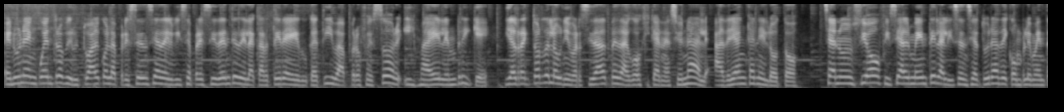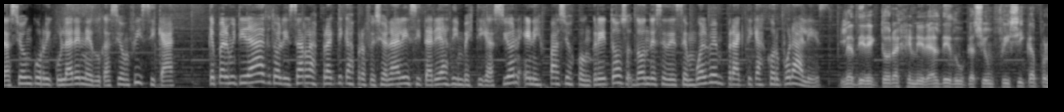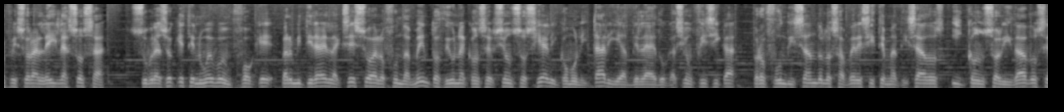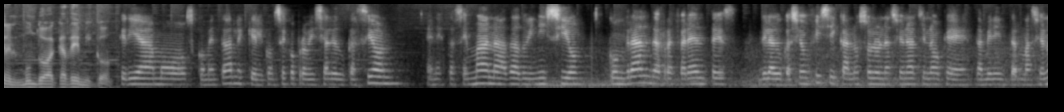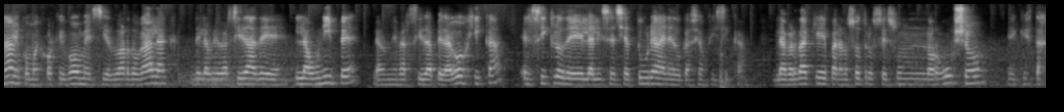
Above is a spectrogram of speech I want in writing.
En un encuentro virtual con la presencia del vicepresidente de la cartera educativa, profesor Ismael Enrique, y el rector de la Universidad Pedagógica Nacional, Adrián Caneloto, se anunció oficialmente la licenciatura de complementación curricular en educación física, que permitirá actualizar las prácticas profesionales y tareas de investigación en espacios concretos donde se desenvuelven prácticas corporales. La directora general de Educación Física, profesora Leila Sosa, subrayó que este nuevo enfoque permitirá el acceso a los fundamentos de una concepción social y comunitaria de la educación física, profundizando los saberes sistematizados y consolidados en el mundo académico. Queríamos comentarles que el Consejo Provincial de Educación en esta semana ha dado inicio con grandes referentes de la educación física, no solo nacional, sino que también internacional, como es Jorge Gómez y Eduardo Galac, de la Universidad de la UNIPE, la Universidad Pedagógica, el ciclo de la licenciatura en educación física. La verdad que para nosotros es un orgullo eh, que esta,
